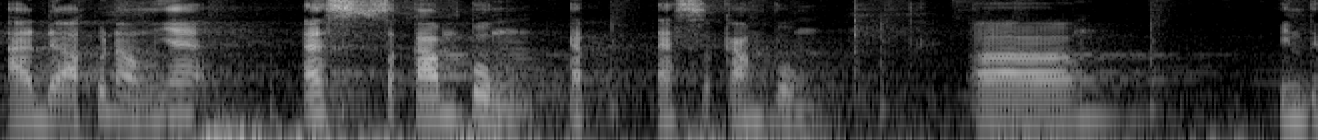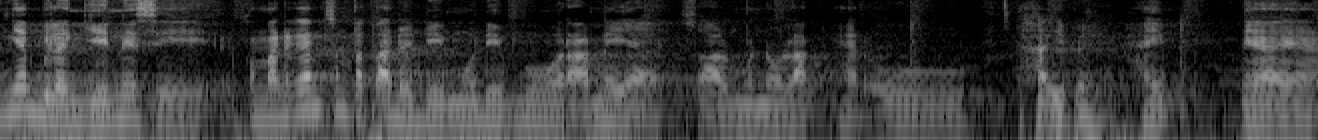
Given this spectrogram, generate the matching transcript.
ada aku namanya S Sekampung, at S Sekampung. Eh, intinya bilang gini sih, kemarin kan sempat ada demo-demo rame ya soal menolak RUU HIP HIP. Ya ya.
